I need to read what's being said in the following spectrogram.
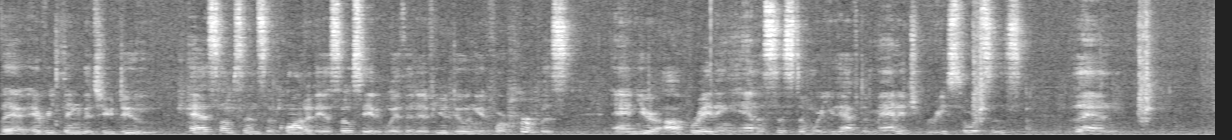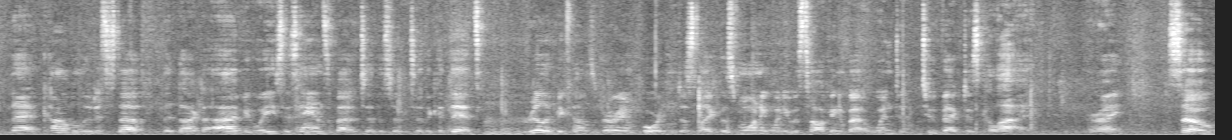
that everything that you do has some sense of quantity associated with it, if you're doing it for a purpose and you're operating in a system where you have to manage resources, then that convoluted stuff that Dr. Ivy waves his hands about to the, to the cadets mm-hmm. really becomes very important, just like this morning when he was talking about when did two vectors collide, all right? So,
